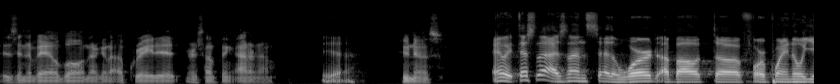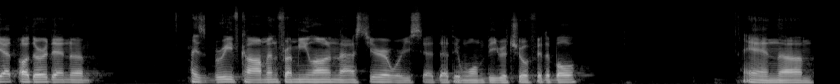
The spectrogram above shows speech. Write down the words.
isn't available and they're gonna upgrade it or something. I don't know. Yeah. Who knows? Anyway, Tesla has not said a word about uh, 4.0 yet, other than uh, his brief comment from Elon last year, where he said that it won't be retrofittable, and um,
